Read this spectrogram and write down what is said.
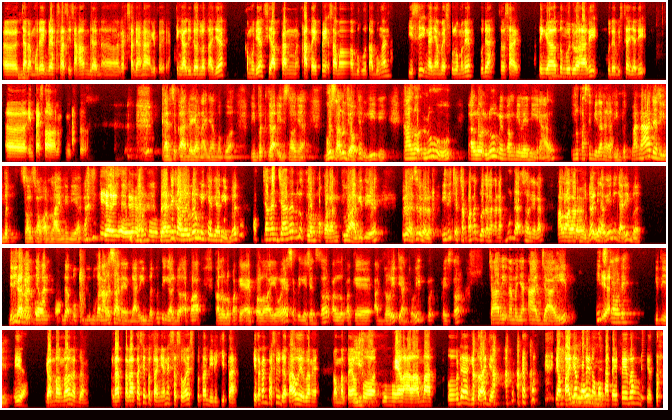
Uh, Hmm. Cara mudah investasi saham dan uh, reksadana gitu ya. Tinggal di download aja. Kemudian siapkan KTP sama buku tabungan. Isi nggak nyampe 10 menit, udah selesai. Tinggal Hmm. tunggu dua hari, udah bisa jadi uh, investor gitu. Kan suka ada yang nanya sama gua, ribet gak installnya? Gue selalu jawabnya begini, kalau lu, kalau lu memang milenial, lu pasti bilang gak ribet. Mana ada ribet soal-soal online ini ya kan? Iya iya iya. Berarti kalau lu mikirnya ribet, jangan-jangan lu kelompok orang tua gitu ya. Udah, sudah lo. Ini cocok banget buat anak-anak muda soalnya kan. Kalau anak muda bilangnya ini nggak ribet. Jadi Nggak jangan ribet. jangan nggak bu- bukan alasan ya nggak ribet. Lu tinggal do, apa kalau lu pakai Apple iOS application store, kalau lu pakai Android ya Android Play Store, cari namanya Ajaib, install deh, gitu ya. Gampang banget bang. Rata-rata sih pertanyaannya sesuai seputar diri kita. Kita kan pasti udah tahu ya bang ya. Nomor telepon, email, alamat. Udah gitu aja. Yang panjang Iya, paling iya, nomor iya. KTP bang gitu.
